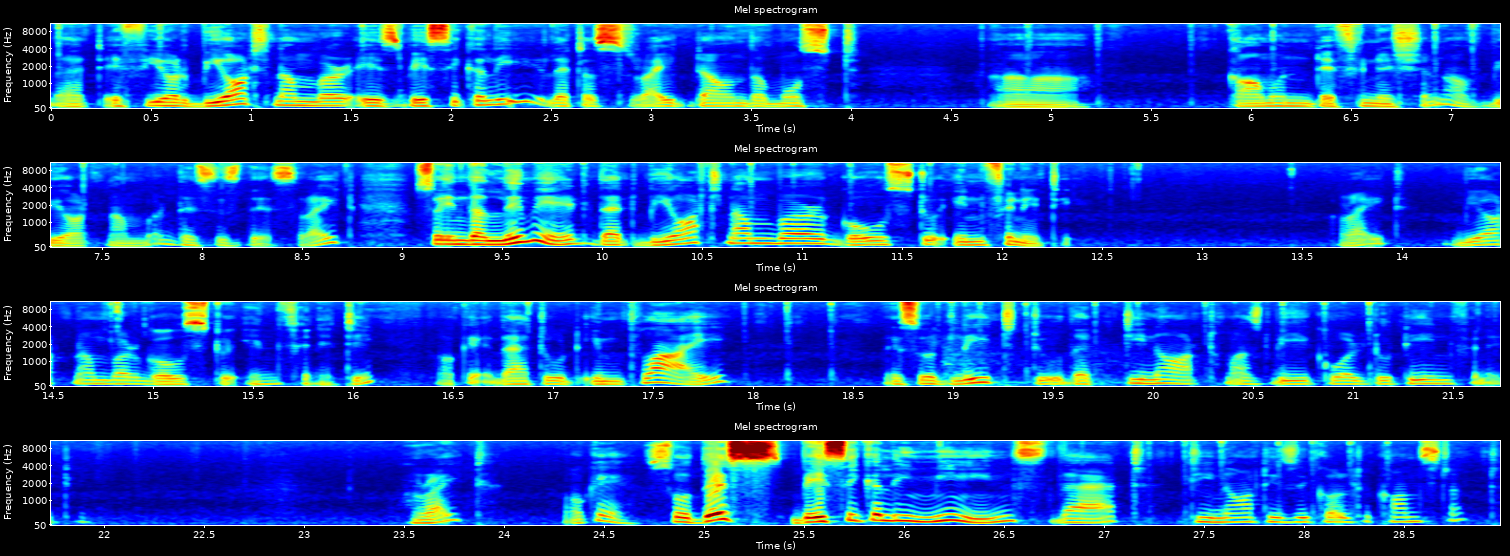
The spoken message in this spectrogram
that if your Biot number is basically let us write down the most uh, common definition of Biot number this is this right. So, in the limit that Biot number goes to infinity right Biot number goes to infinity okay that would imply this would lead to that T naught must be equal to T infinity right. Okay. So, this basically means that T naught is equal to constant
